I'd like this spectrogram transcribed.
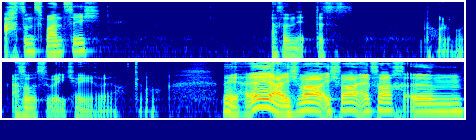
28. Achso, nee, das ist Achso, das ist über die Karriere, ja, genau. Nee, ja, ich war, ich war einfach, ähm,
